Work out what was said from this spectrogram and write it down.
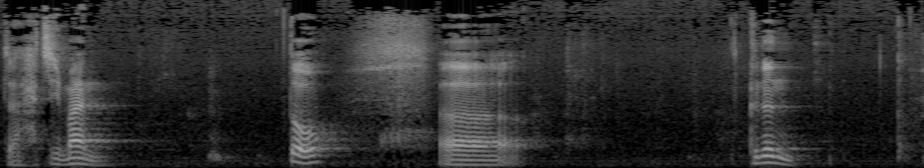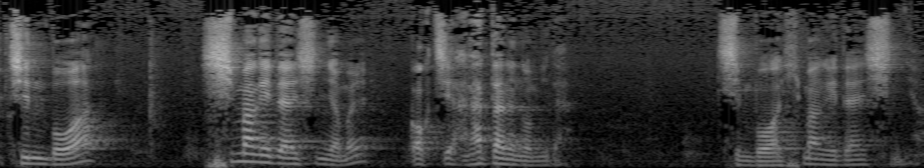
자, 하지만 또 어, 그는 진보와 희망에 대한 신념을 꺾지 않았다는 겁니다. 진보와 희망에 대한 신념.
